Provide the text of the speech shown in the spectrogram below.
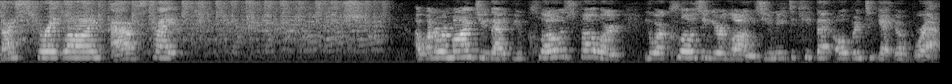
Nice straight line, abs tight. I want to remind you that if you close forward, you are closing your lungs. You need to keep that open to get your breath.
